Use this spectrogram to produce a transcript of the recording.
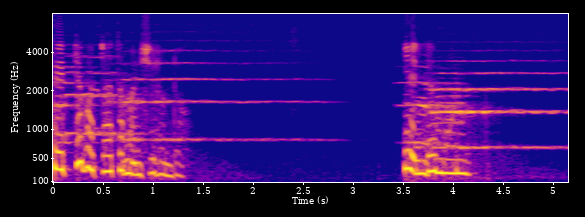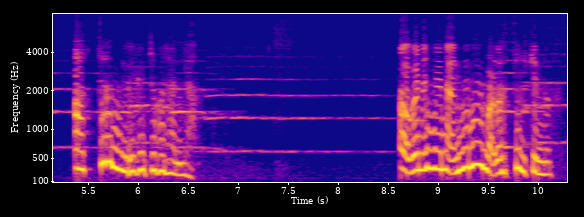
തെറ്റുപറ്റാത്ത മനുഷ്യരുണ്ടോ? എന്റെ മോൻ അത്ര നിരകെട്ടവനല്ല അവനെ ഞാൻ അങ്ങനെ വളർത്തിയിരിക്കുന്നത്.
